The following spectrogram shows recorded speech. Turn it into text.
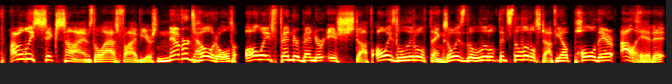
probably six times the last five years. Never totaled, always fender bender ish stuff. Always little things, always the little, it's the little stuff. You know, pull there, I'll hit it.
